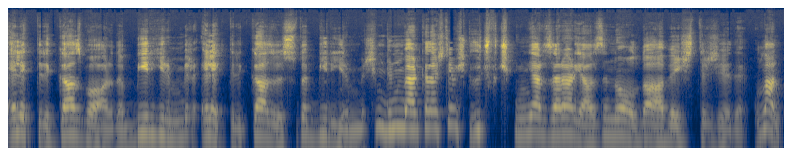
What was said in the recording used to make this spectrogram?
elektrik gaz buharda 1.21 elektrik gaz ve suda 1.21. Şimdi dün bir arkadaş demiş ki 3.5 milyar zarar yazdı ne oldu AB eşittir. Ulan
